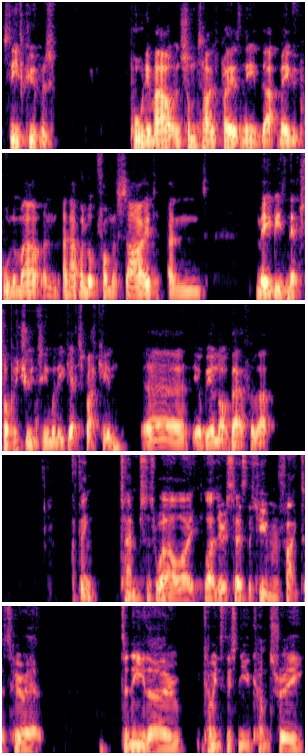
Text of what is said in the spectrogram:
Steve Cooper's pulled him out, and sometimes players need that. Maybe pull them out and, and have a look from the side, and maybe his next opportunity when he gets back in, uh, it'll be a lot better for that. I think Temps as well. Like like Lewis says, the human factor to it Danilo coming to this new country,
